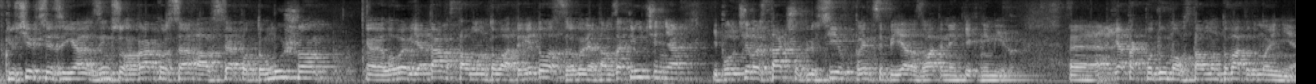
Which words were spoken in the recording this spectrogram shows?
Включився з- я з іншого ракурса, а все тому, що е, ловив я там, став монтувати відос, зробив я там заключення, і вийшло так, що плюсів, в принципі, я назвати ніяких не міг. Е, Я так подумав, став монтувати, думаю, ні.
